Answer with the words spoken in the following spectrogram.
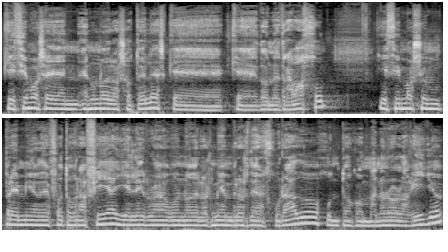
que hicimos en, en uno de los hoteles que, que donde trabajo hicimos un premio de fotografía y él era uno de los miembros del jurado, junto con Manolo Laguillo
